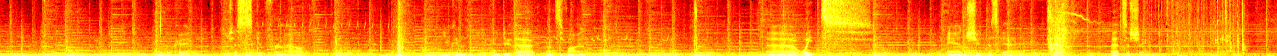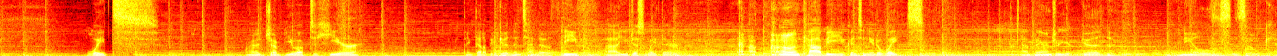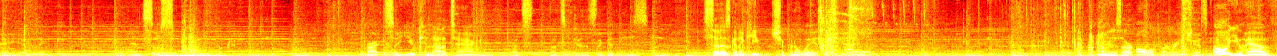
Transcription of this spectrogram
Okay, just skip for now. You can you can do that. That's fine. Uh, wait and shoot this guy. That's a shame. Wait. We're gonna jump you up to here. I think that'll be good, Nintendo. Thief, uh, you just wait there. Kabi, you continue to wait. Uh, Behringer, you're good. Niels is okay, I think. And so, okay. Alright, so you cannot attack. That's that's good. That's the good news. Seta's gonna keep chipping away at this guy. These are all of our range guys. Oh, you have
